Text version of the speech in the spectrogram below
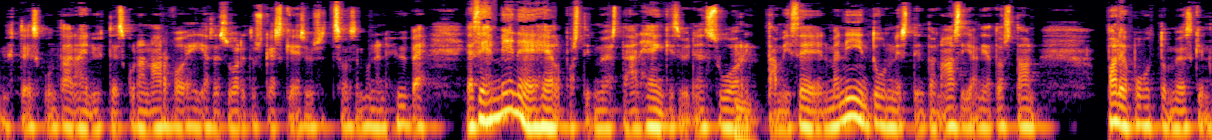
yhteiskuntaan, näihin yhteiskunnan arvoihin ja se suorituskeskeisyys, että se on semmoinen hyve. Ja siihen menee helposti myös tähän henkisyyden suorittamiseen. Mä niin tunnistin ton asian ja tuosta on paljon puhuttu myöskin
